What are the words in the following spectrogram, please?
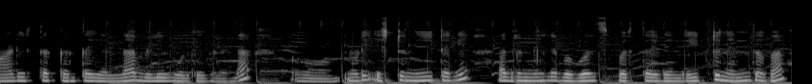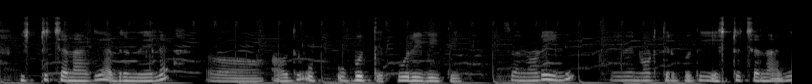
ಮಾಡಿರ್ತಕ್ಕಂಥ ಎಲ್ಲ ಬಿಳಿ ಹೋಳಿಗೆಗಳನ್ನು ನೋಡಿ ಎಷ್ಟು ನೀಟಾಗಿ ಅದ್ರ ಮೇಲೆ ಬಬಲ್ಸ್ ಬರ್ತಾ ಇದೆ ಅಂದರೆ ಇಷ್ಟು ನೆಂದಾಗ ಇಷ್ಟು ಚೆನ್ನಾಗಿ ಅದ್ರ ಮೇಲೆ ಅದು ಉಬ್ಬುತ್ತೆ ಪೂರಿ ರೀತಿ. ಸೊ ನೋಡಿ ಇಲ್ಲಿ ನೀವೇ ನೋಡ್ತಿರ್ಬೋದು ಎಷ್ಟು ಚೆನ್ನಾಗಿ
